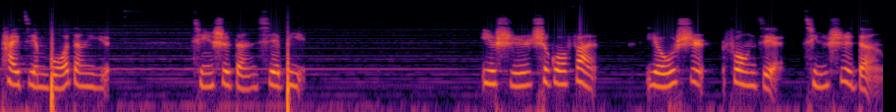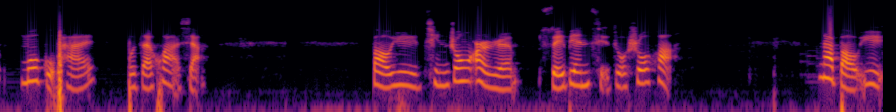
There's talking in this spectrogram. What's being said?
太监伯等语。”秦氏等谢毕。一时吃过饭，尤氏、凤姐、秦氏等摸骨牌不在话下。宝玉、秦钟二人随便起坐说话。那宝玉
